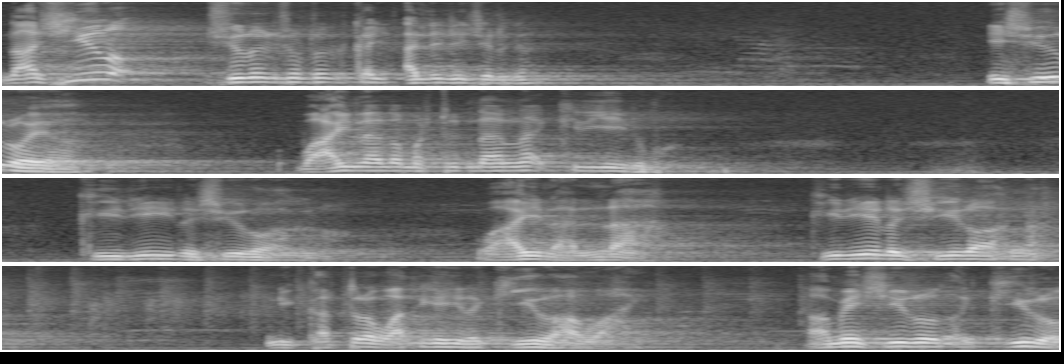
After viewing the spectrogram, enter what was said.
நான் ஹீரோ ஹீரோன்னு சொல்றது கை அல்லி சொல்லுங்க நீ ஹீரோயா வாயினால மட்டும்தானா கிரியிடுமா கிரியில் ஹீரோ ஆகணும் வாயில் அல்ல கிரியில் ஹீரோ ஆனா நீ கத்துற வருகையில் கீரோ ஆவாய் அமே ஹீரோ தான் கீரோ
